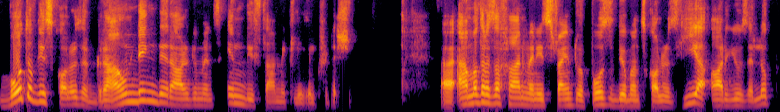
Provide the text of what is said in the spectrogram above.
Both of these scholars are grounding their arguments in the Islamic legal tradition. Uh, Ahmad Raza Khan, when he's trying to oppose the Deoband scholars, he argues that look,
